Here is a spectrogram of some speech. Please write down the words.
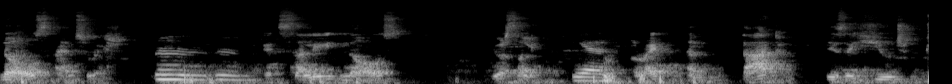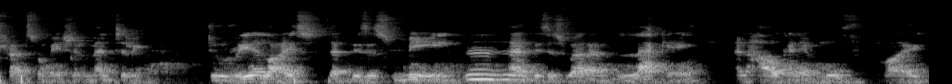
knows I'm Suresh. Mm, mm. Okay, Sully knows you're Sully. Yeah. All right, and that is a huge transformation mentally to realize that this is me Mhm. and this is where I'm lacking, and how can I move my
